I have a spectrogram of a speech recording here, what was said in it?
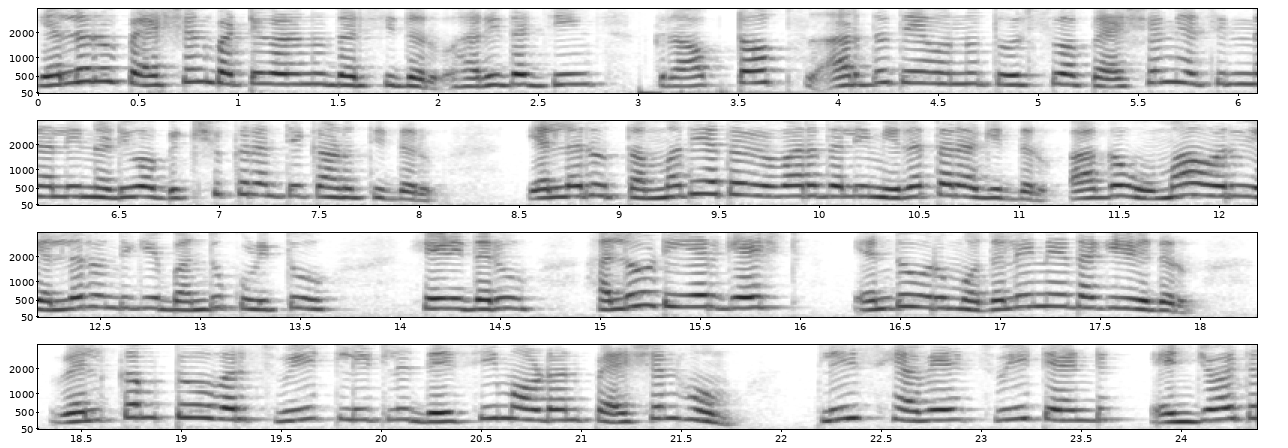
ಎಲ್ಲರೂ ಫ್ಯಾಷನ್ ಬಟ್ಟೆಗಳನ್ನು ಧರಿಸಿದರು. ಹರಿದ ಜೀನ್ಸ್, ಕ್ರಾಪ್ ಟಾಪ್ಸ್, ಅರ್ಧ ದೇಹವನ್ನು ತೋರಿಸುವ ಫ್ಯಾಷನ್ ಹೆಸರಿನಲ್ಲಿ ನಡೆಯುವ ಭಿಕ್ಷುಕರಂತೆ ಕಾಣುತ್ತಿದ್ದರು. ಎಲ್ಲರೂ ತಮ್ಮದೇ ಆದ ವ್ಯವಹಾರದಲ್ಲಿ ನಿರತರಾಗಿದ್ದರು. ಆಗ ಉಮಾ ಅವರು ಎಲ್ಲರೊಂದಿಗೆ ಬಂದು ಕುಳಿತು ಹೇಳಿದರು, ಹಲೋ, ಡಿಯರ್ ಗೆಸ್ಟ್ ಎಂದು ಅವರು ಮೊದಲನೆಯದಾಗಿ ಹೇಳಿದರು. Welcome to our sweet little desi modern fashion home. Please have a sweet and enjoy the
